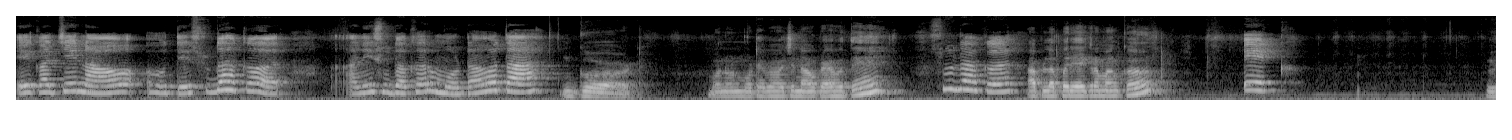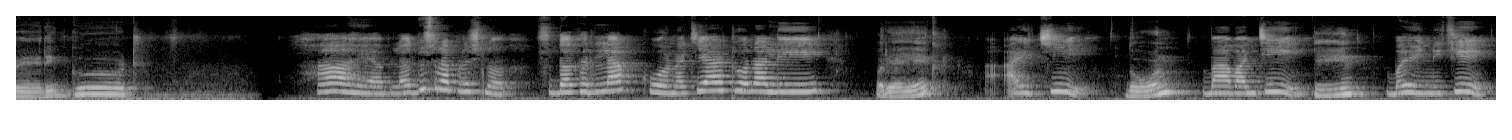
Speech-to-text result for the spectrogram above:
एकाचे नाव होते सुधाकर आणि सुधाकर मोठा होता. गट. म्हणून मोठ्या भावाचे नाव काय होते? सुधाकर. आपला पर्याय क्रमांक? एक. व्हेरी गुड हा आहे आपला दुसरा प्रश्न. सुधाकरला कोणाची आठवण आली? पर्याय एक. आईची. दोन. बाबांची. तीन. बहिणीची.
